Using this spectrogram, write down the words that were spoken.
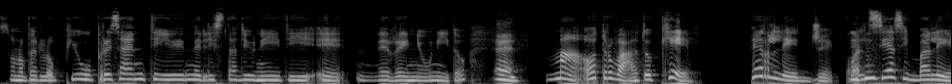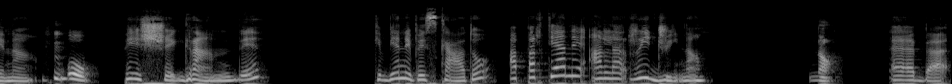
sono per lo più presenti negli Stati Uniti e nel Regno Unito, eh. ma ho trovato che per legge mhm. qualsiasi balena o pesce grande che viene pescato appartiene alla regina. No. Eh beh.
